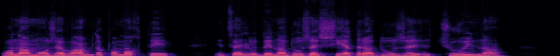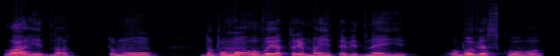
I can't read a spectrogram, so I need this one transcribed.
Вона може вам допомогти. І ця людина дуже щедра, дуже чуйна, лагідна, тому допомогу ви отримаєте від неї обов'язково.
